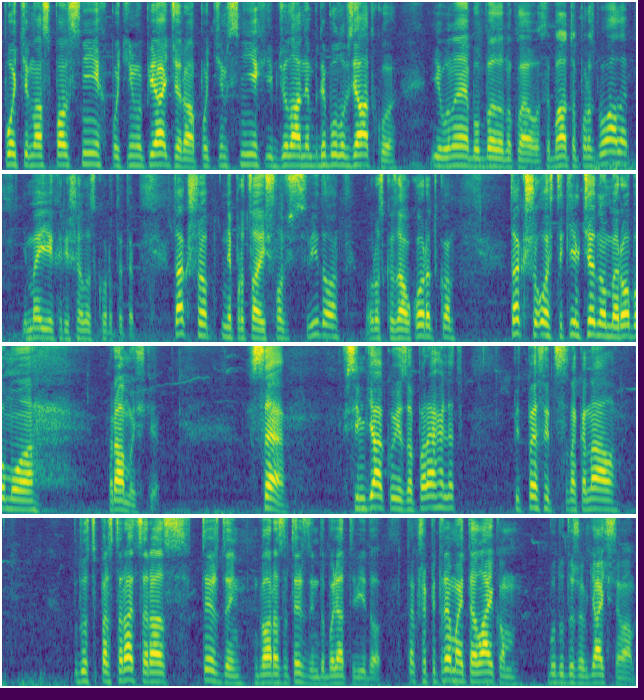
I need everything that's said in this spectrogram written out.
Потім у нас впав сніг, потім опять жара, потім сніг, і бджола не, було взятку. І вони бомбили нуклеуси. Багато порозбивали, і ми їх рішили скоротити. Так що не про це йшло відео, розказав коротко. Так що ось таким чином ми робимо рамочки. Все. Всім дякую за перегляд. Підписуйтесь на канал. Буду тепер старатися раз в тиждень, два рази в тиждень добавляти відео. Так що підтримайте лайком, буду дуже вдячний вам.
